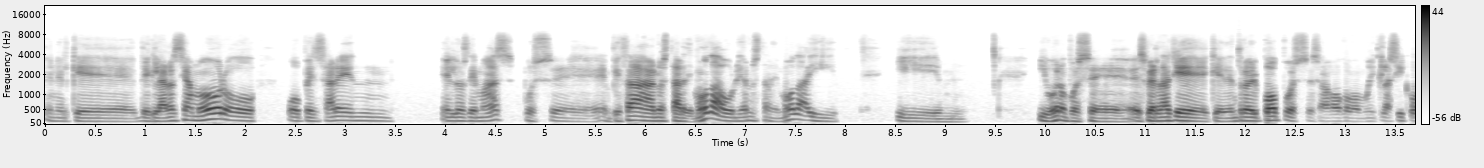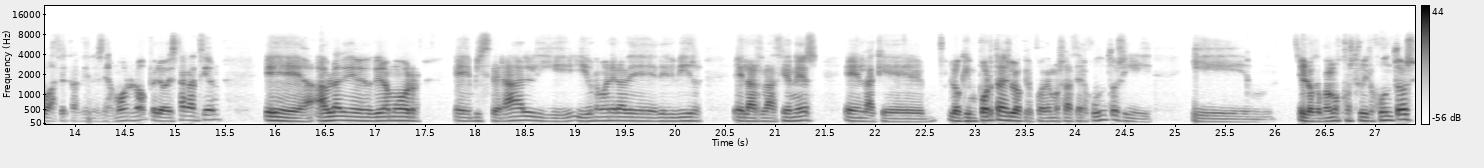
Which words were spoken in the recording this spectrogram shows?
en el que declararse amor o, o pensar en, en, los demás, pues eh, empieza a no estar de moda o ya no está de moda y, y y bueno, pues eh, es verdad que, que, dentro del pop pues es algo como muy clásico hacer canciones de amor, ¿no? Pero esta canción eh, habla de, un amor eh, visceral y, y, una manera de, de vivir las relaciones en la que lo que importa es lo que podemos hacer juntos y, y, lo que podemos construir juntos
